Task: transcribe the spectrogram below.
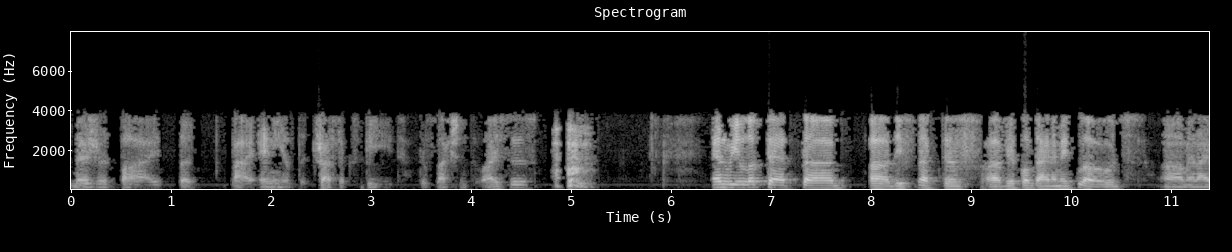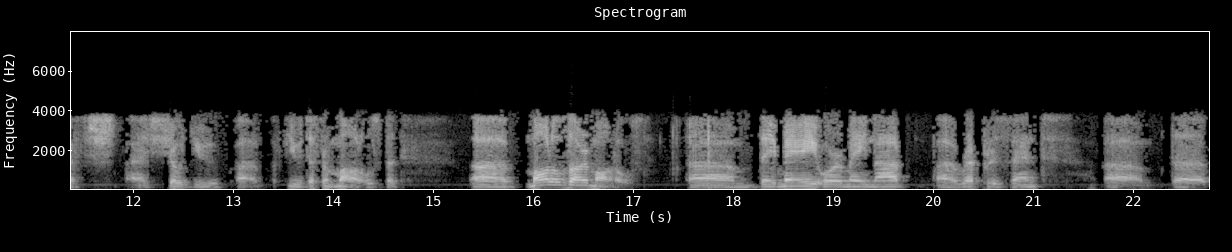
measured by the by any of the traffic speed deflection devices. and we looked at uh, uh, the effect of uh, vehicle dynamic loads, um, and I've sh I showed you uh, a few different models, but uh, models are models. Um, they may or may not represent um, the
